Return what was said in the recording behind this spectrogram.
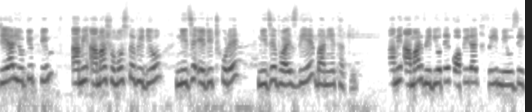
ডিয়ার ইউটিউব টিম আমি আমার সমস্ত ভিডিও নিজে এডিট করে নিজে ভয়েস দিয়ে বানিয়ে থাকি। আমি আমার ভিডিওতে কপিরাইট ফ্রি মিউজিক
